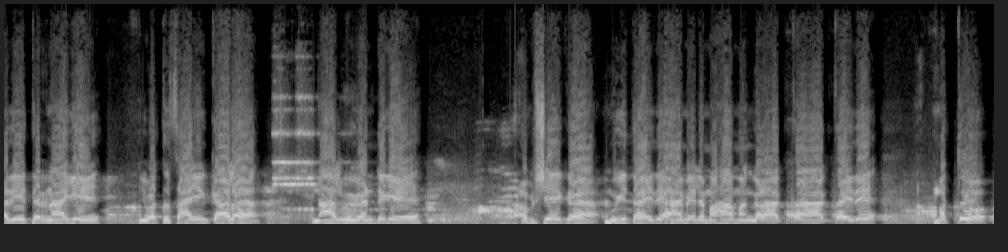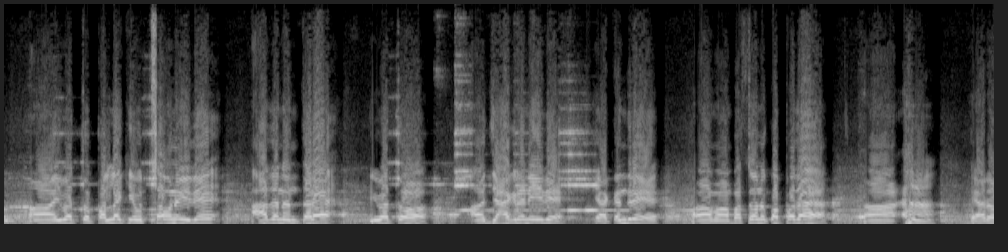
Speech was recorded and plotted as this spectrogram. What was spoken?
ಅದೇ ತೆರನಾಗಿ ಇವತ್ತು ಸಾಯಂಕಾಲ ನಾಲ್ಕು ಗಂಟೆಗೆ ಅಭಿಷೇಕ ಮುಗಿತಾ ಇದೆ. ಆಮೇಲೆ ಮಹಾಮಂಗಳ ಆಗ್ತಾ ಆಗ್ತಾ ಇದೆ. ಮತ್ತು ಇವತ್ತು ಪಲ್ಲಕ್ಕಿ ಉತ್ಸವನೂ ಇದೆ. ಆದ ನಂತರ ಇವತ್ತು ಜಾಗರಣೆ ಇದೆ. ಯಾಕಂದ್ರೆ ಬಸವನಕೊಪ್ಪದ ಯಾರು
